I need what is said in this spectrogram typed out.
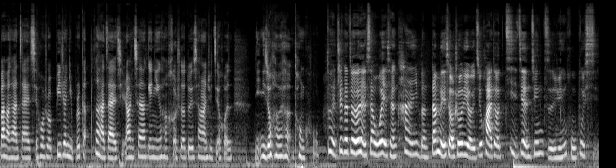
办法跟他在一起，或者说逼着你不是跟跟他在一起，然后你现在给你一个很合适的对象让你去结婚。你你就会很痛苦，对这个就有点像我以前看一本耽美小说里有一句话叫“既见君子，云胡不喜”，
